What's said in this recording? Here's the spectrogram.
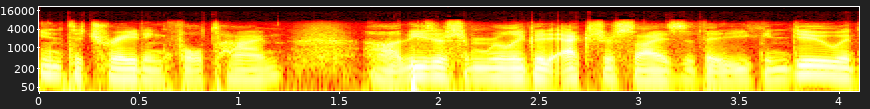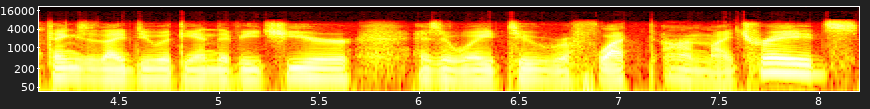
into trading full time. Uh, these are some really good exercises that you can do and things that I do at the end of each year as a way to reflect on my trades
